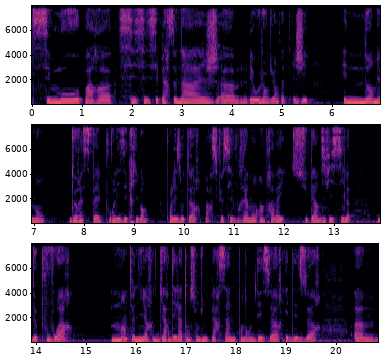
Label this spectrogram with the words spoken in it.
ces mots, par euh, ces, ces, personnages. et aujourd'hui, en fait, j'ai énormément de respect pour les écrivains, pour les auteurs, parce que c'est vraiment un travail super difficile de pouvoir maintenir, garder l'attention d'une personne pendant des heures et des heures. Euh,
